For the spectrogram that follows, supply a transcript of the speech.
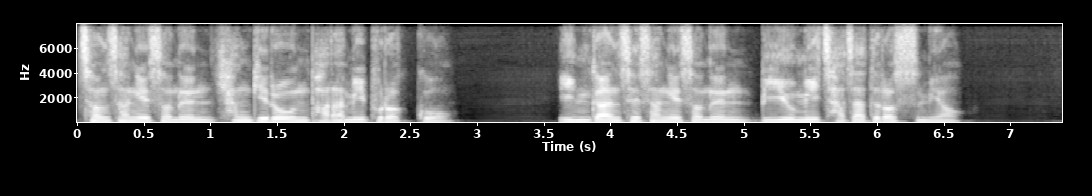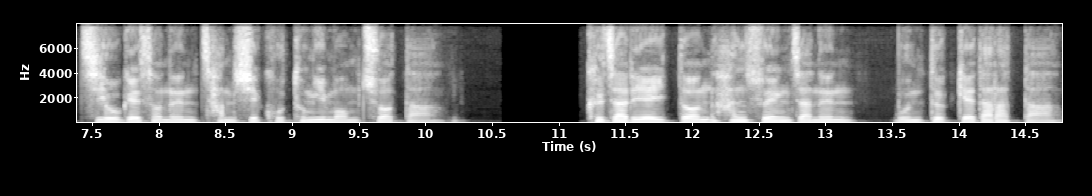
천상에서는 향기로운 바람이 불었고 인간 세상에서는 미움이 잦아들었으며 지옥에서는 잠시 고통이 멈추었다. 그 자리에 있던 한 수행자는 문득 깨달았다.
